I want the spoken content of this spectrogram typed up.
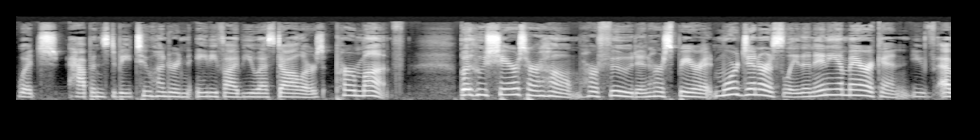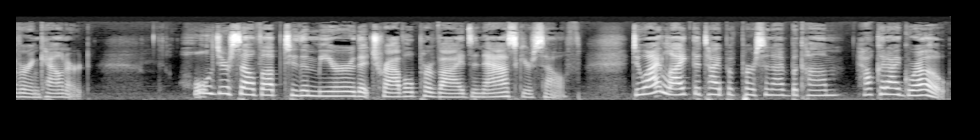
which happens to be 285 US dollars per month, but who shares her home, her food, and her spirit more generously than any American you've ever encountered. Hold yourself up to the mirror that travel provides and ask yourself Do I like the type of person I've become? How could I grow?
